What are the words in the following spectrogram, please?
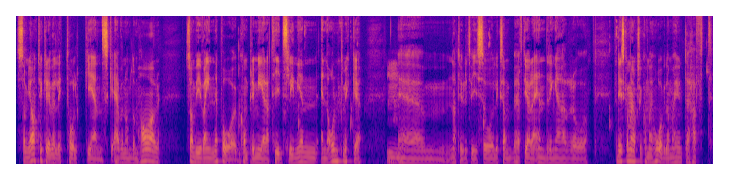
som jag tycker är väldigt Tolkiensk, även om de har, som vi var inne på, komprimerat tidslinjen enormt mycket. Ehm, naturligtvis och liksom behövt göra ändringar och för det ska man också komma ihåg, de har ju inte haft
